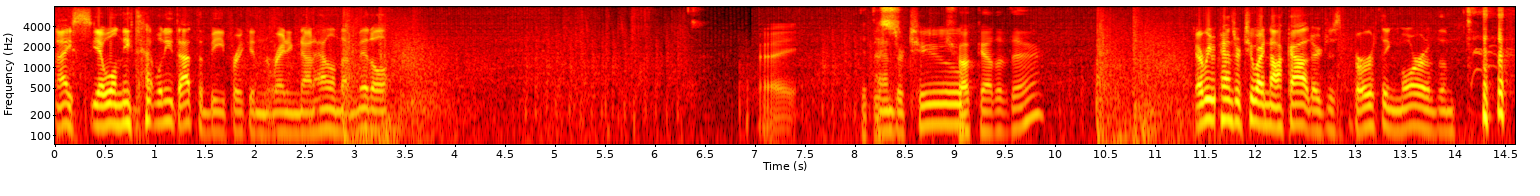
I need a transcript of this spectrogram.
Nice. Yeah, we'll need that. We'll need that to be freaking raining down hell in that middle. Alright. Get this Panzer two. truck out of there. Every Panzer two I knock out, they're just birthing more of them.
